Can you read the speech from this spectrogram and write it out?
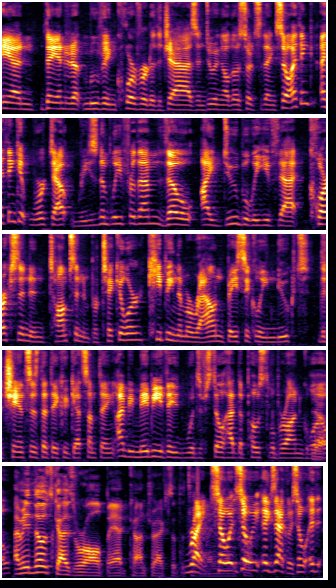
and they ended up moving Korver to the Jazz and doing all those sorts of things. So I think I think it worked out reasonably for them, though I do believe that Clarkson and Thompson in particular, keeping them around basically nuked the chances that they could get something. I mean, maybe they would have still had the post LeBron glow. I mean, those guys were all bad contracts at the time. Right. So, anyway, it, so exactly. So it,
